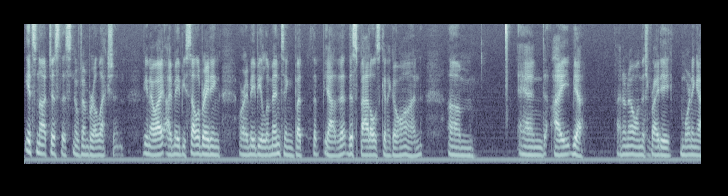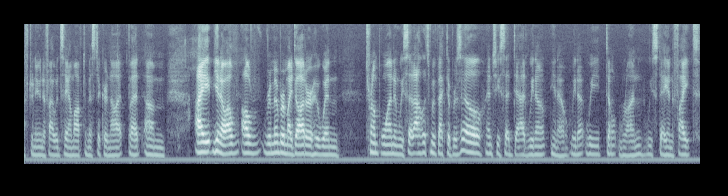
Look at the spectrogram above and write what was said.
it's not just this November election. You know, I, I may be celebrating or I may be lamenting, but the, yeah, the, this battle is going to go on. Um, and I, yeah, I don't know on this Friday morning, afternoon, if I would say I'm optimistic or not. But um, I, you know, I'll, I'll remember my daughter who, when Trump won and we said, oh, let's move back to Brazil. And she said, Dad, we don't, you know, we don't, we don't run, we stay and fight.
